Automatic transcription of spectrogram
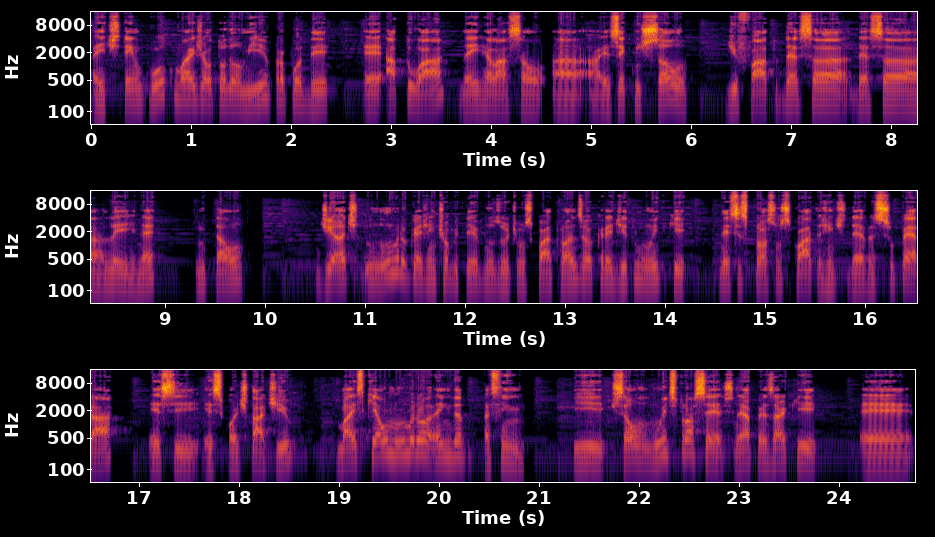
a gente tem um pouco mais de autonomia para poder é, atuar né, em relação à, à, execução de fato dessa, dessa lei, né? Então, diante do número que a gente obteve nos últimos quatro anos, eu acredito muito que nesses próximos quatro a gente deve superar esse, esse quantitativo, mas que é um número ainda, assim, e são muitos processos, né? Apesar que é,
